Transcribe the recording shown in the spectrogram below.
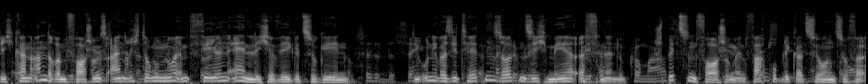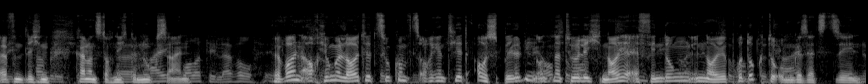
Ich kann anderen Forschungseinrichtungen nur empfehlen, ähnliche Wege zu gehen. Die Universitäten sollten sich mehr öffnen. Spitzenforschung in Fachpublikationen zu veröffentlichen, kann uns doch nicht genug sein. Wir wollen auch junge Leute zukunftsorientiert ausbilden und natürlich neue Erfindungen in neue Produkte umgesetzt sehen.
